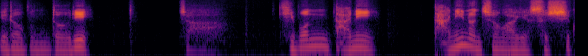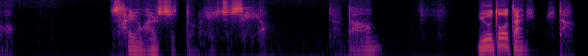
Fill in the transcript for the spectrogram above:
여러분들이 자, 기본 단위, 단위는 정확하게 쓰시고 사용할 수 있도록 해주세요. 자, 다음 유도 단위입니다.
